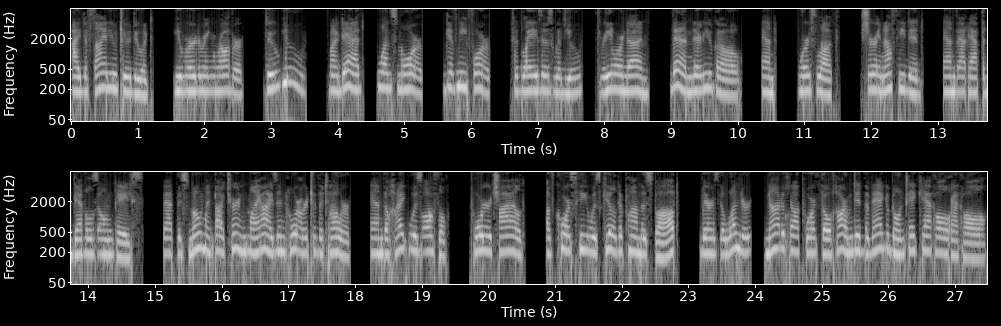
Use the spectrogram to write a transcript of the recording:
I defy you to do it, you murdering robber. Do you? My dad, once more, give me four. To blazes with you, three or none. Then there you go. And, worse luck. Sure enough he did and that at the devil's own pace. At this moment I turned my eyes in horror to the tower, and the height was awful. Poor child. Of course he was killed upon the spot. There's the wonder, not a ha'porth though harm did the vagabond take at all at all.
